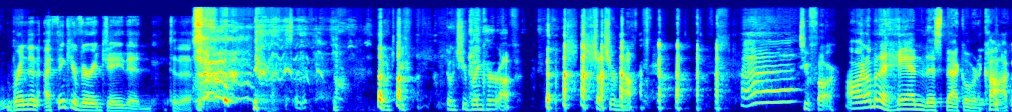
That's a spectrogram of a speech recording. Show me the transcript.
Ooh. Brendan, I think you're very jaded to this. don't you don't you bring her up. Shut your mouth. Too far. All right, I'm gonna hand this back over to Cock.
